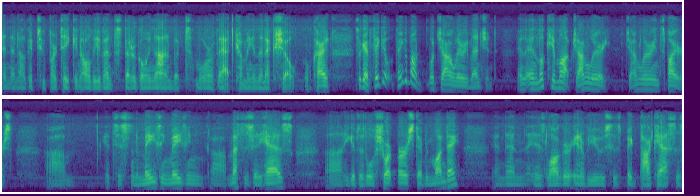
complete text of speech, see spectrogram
and then I'll get to partake in all the events that are going on. But more of that coming in the next show. Okay. So again, think think about what John O'Leary mentioned, and, and look him up. John O'Leary. John O'Leary inspires. Um, it's just an amazing, amazing uh, message that he has. Uh, he gives a little short burst every Monday, and then his longer interviews, his big podcast, is,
